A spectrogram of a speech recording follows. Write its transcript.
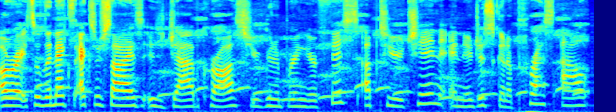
All right, so the next exercise is jab cross. You're gonna bring your fists up to your chin and you're just gonna press out.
